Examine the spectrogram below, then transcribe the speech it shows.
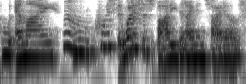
who am i? Who, who is what is this body that i'm inside of?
